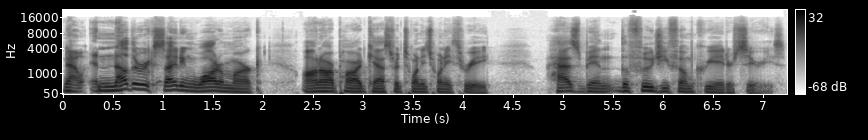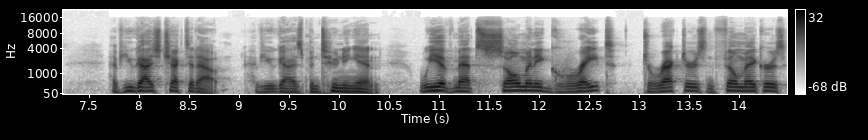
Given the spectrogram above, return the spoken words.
Now, another exciting watermark on our podcast for 2023 has been the Fujifilm Creator Series. Have you guys checked it out? Have you guys been tuning in? We have met so many great directors and filmmakers.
